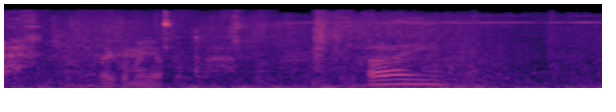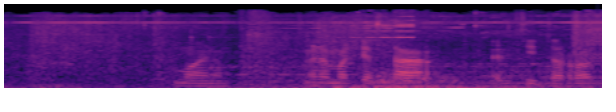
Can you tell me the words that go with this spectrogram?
Ah. Ay. Bueno, menos mal que está el Tito Rock.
